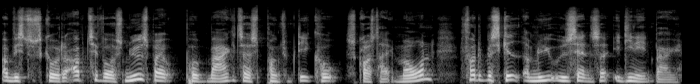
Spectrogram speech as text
og hvis du skriver dig op til vores nyhedsbrev på marketers.dk-morgen, får du besked om nye udsendelser i din indbakke.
